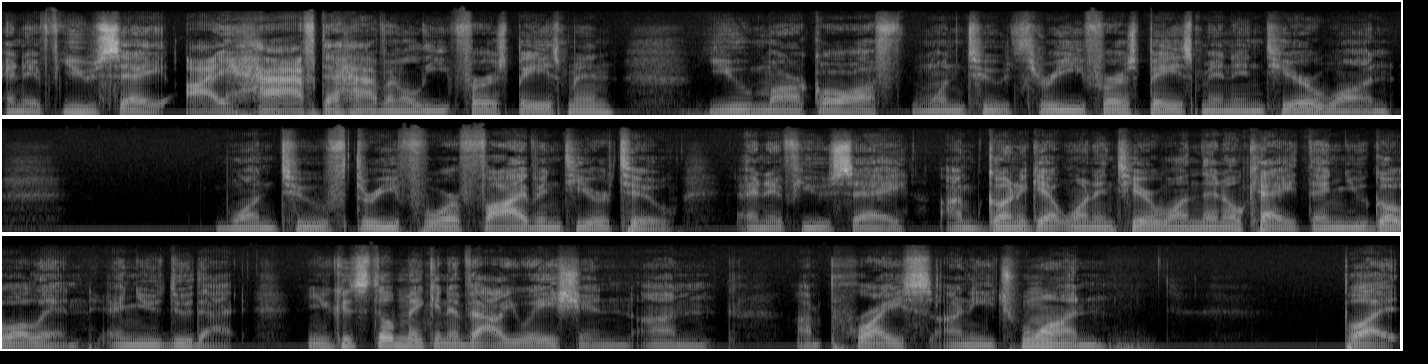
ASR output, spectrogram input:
And if you say I have to have an elite first baseman, you mark off one, two, three first baseman in tier one, one, two, three, four, five in tier two. And if you say I'm going to get one in tier one, then okay, then you go all in and you do that. And you can still make an evaluation on on price on each one, but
